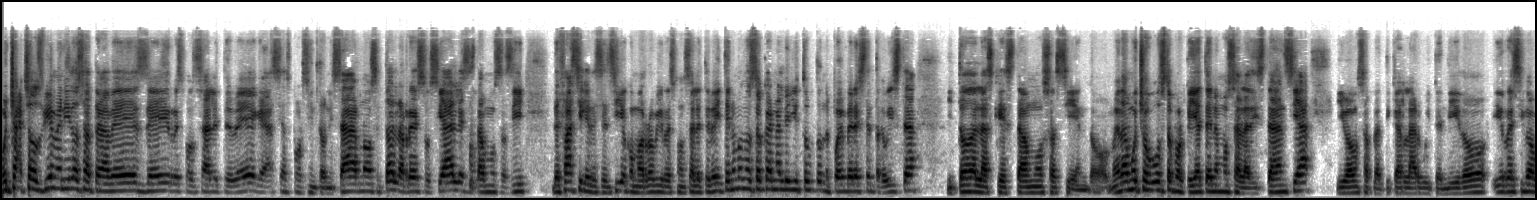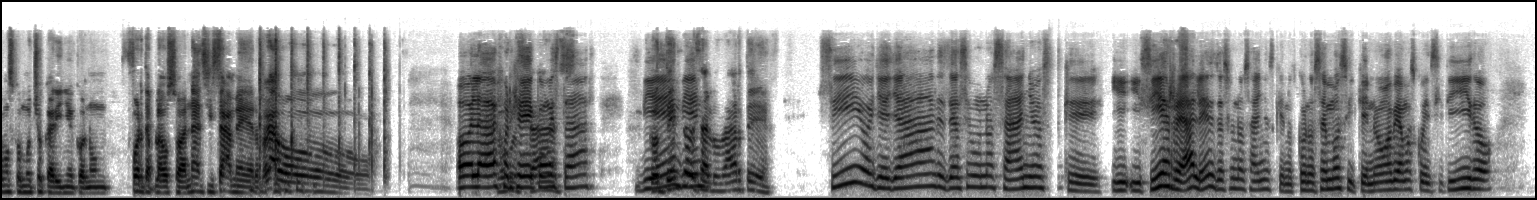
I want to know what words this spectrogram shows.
Muchachos, bienvenidos a través de Irresponsable TV. Gracias por sintonizarnos en todas las redes sociales. Estamos así de fácil y de sencillo como arroba Irresponsable TV. Y tenemos nuestro canal de YouTube donde pueden ver esta entrevista y todas las que estamos haciendo. Me da mucho gusto porque ya tenemos a la distancia y vamos a platicar largo y tendido. Y recibamos con mucho cariño y con un fuerte aplauso a Nancy Summer. ¡Bravo! Hola, Jorge, ¿cómo estás? Bien, Contento de saludarte. Sí, oye, ya desde hace unos años que, y, sí es real, ¿eh? desde hace unos años que nos conocemos y que no habíamos coincidido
